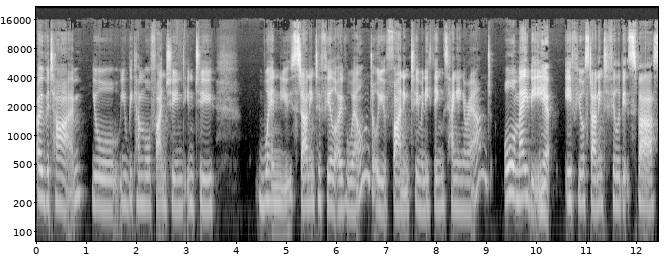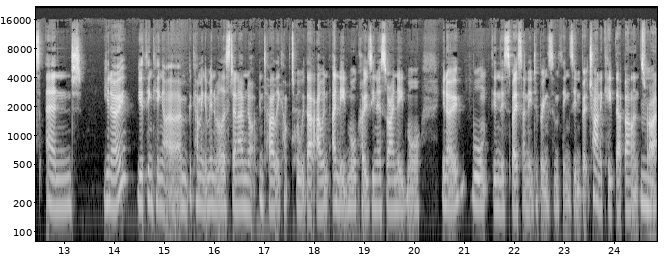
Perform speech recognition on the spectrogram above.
over time, you'll you'll become more fine tuned into when you're starting to feel overwhelmed, or you're finding too many things hanging around, or maybe yeah. if you're starting to feel a bit sparse and you know you're thinking I'm becoming a minimalist and I'm not entirely comfortable with that. I, I need more coziness or I need more, you know, warmth in this space. I need to bring some things in, but trying to keep that balance mm. right.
